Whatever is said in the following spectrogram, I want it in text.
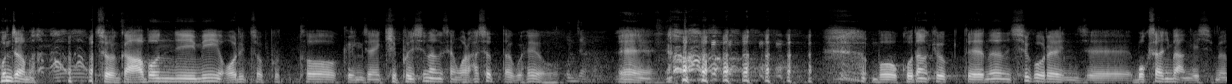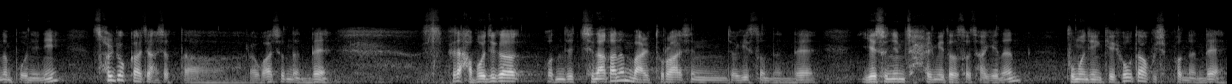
혼자만? 어, 그렇죠. 그러니까 아버님이 어릴 적부터 굉장히 깊은 신앙생활을 하셨다고 해요. 혼자만. 예. 뭐 고등학교 때는 시골에 이제 목사님이 안 계시면은 본인이 설교까지 하셨다라고 하셨는데 그래서 아버지가 언제 지나가는 말투로 하신 적이 있었는데 예수님 잘 믿어서 자기는 부모님께 효도하고 싶었는데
